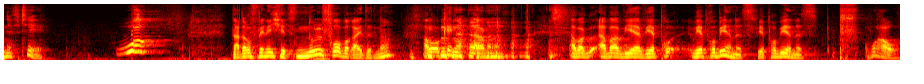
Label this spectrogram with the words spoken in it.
NFT. Wow. Darauf bin ich jetzt null vorbereitet, ne? Aber okay. ähm, aber aber wir, wir, wir probieren es. Wir probieren es. Pff, wow.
